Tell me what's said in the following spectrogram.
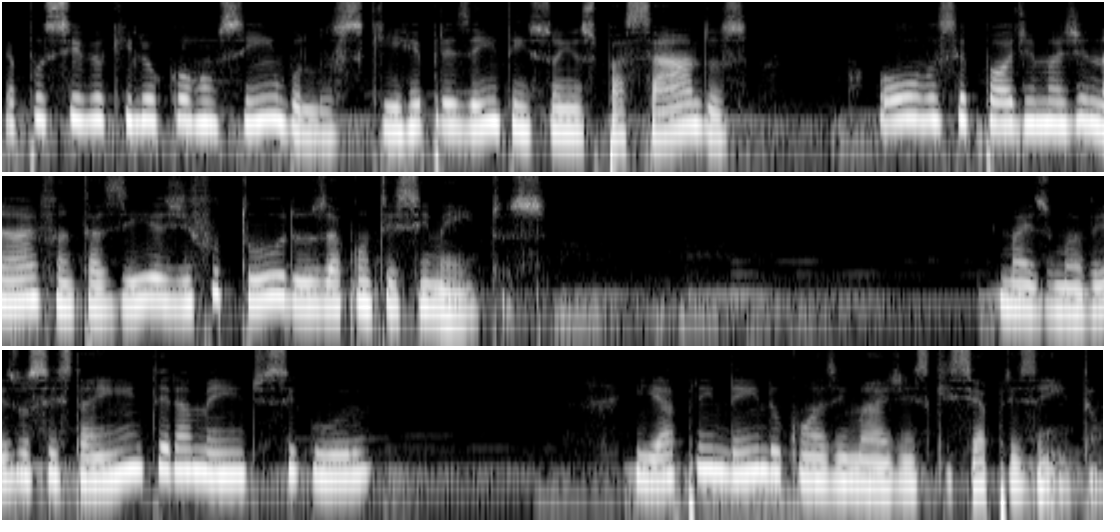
É possível que lhe ocorram símbolos que representem sonhos passados, ou você pode imaginar fantasias de futuros acontecimentos. Mais uma vez, você está inteiramente seguro e aprendendo com as imagens que se apresentam.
